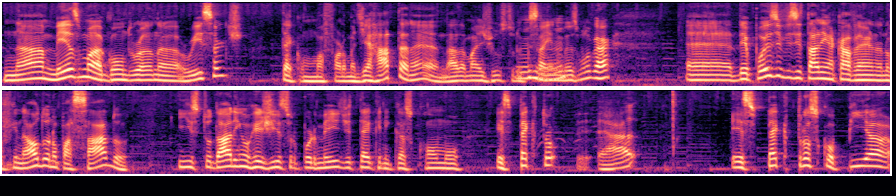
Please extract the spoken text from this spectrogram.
na mesma Gondwana Research até como uma forma de errata, né? Nada mais justo do que uhum. sair no uhum. mesmo lugar. É, depois de visitarem a caverna no final do ano passado e estudarem o registro por meio de técnicas como espectro, é, espectroscopia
